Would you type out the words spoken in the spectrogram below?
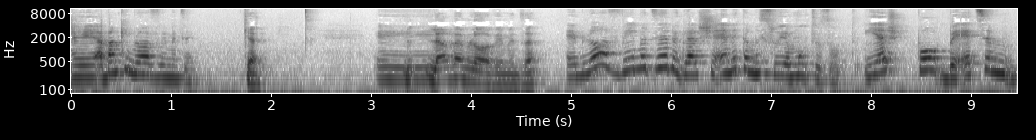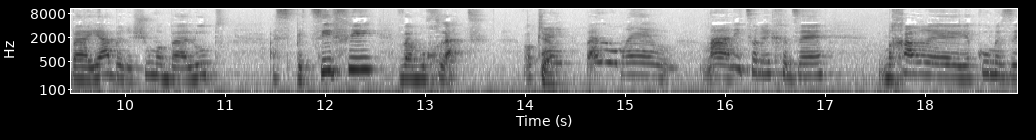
אה, הבנקים לא אוהבים את זה. כן. אה, למה הם לא אוהבים את זה? הם לא אוהבים את זה בגלל שאין את המסוימות הזאת. יש פה בעצם בעיה ברישום הבעלות הספציפי והמוחלט, אוקיי? כן. ואז הם אומרים, מה אני צריך את זה? מחר יקום איזה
